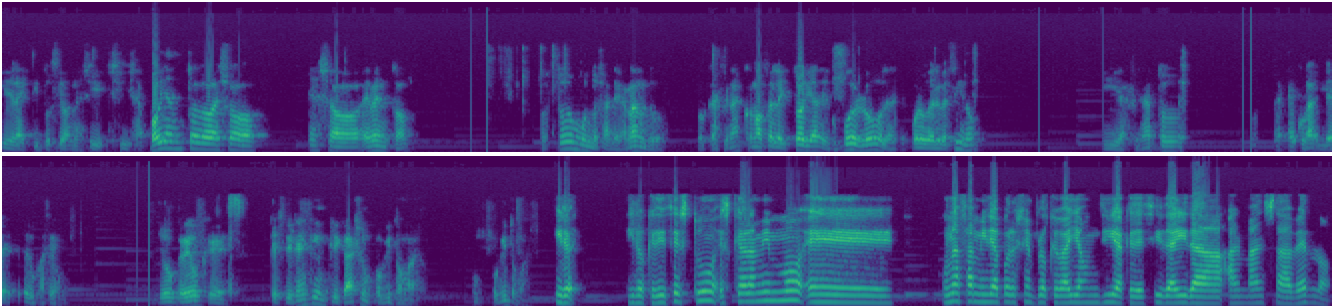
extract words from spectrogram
y de las instituciones. Si, si se apoyan todos esos, esos eventos, pues todo el mundo sale ganando, porque al final conoce la historia del pueblo, del pueblo del vecino, y al final todo es educación. Yo creo que, que tienen que implicarse un poquito más un poquito más. Y lo, y lo que dices tú es que ahora mismo eh, una familia, por ejemplo, que vaya un día, que decida ir a Almansa a verlo,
